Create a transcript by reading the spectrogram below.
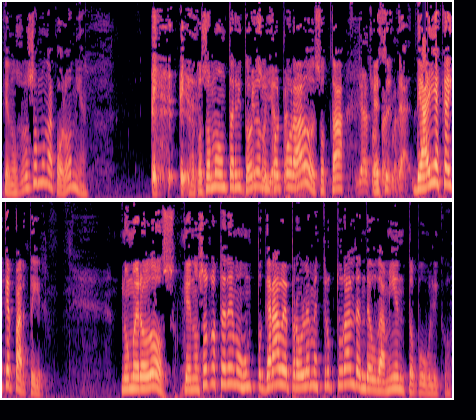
que nosotros somos una colonia. Nosotros somos un territorio no incorporado, eso está, de ahí es que hay que partir. Número dos, que nosotros tenemos un grave problema estructural de endeudamiento público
